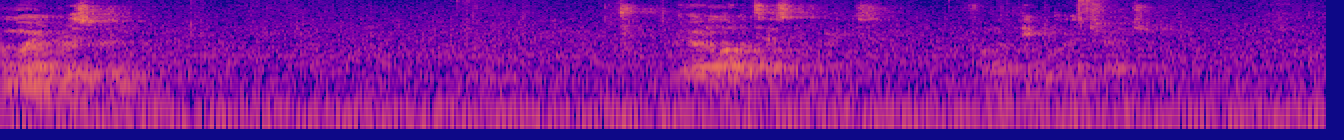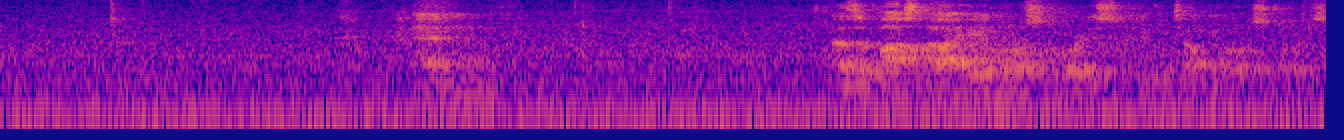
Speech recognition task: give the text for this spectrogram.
I'm going to Brisbane, we heard a lot of testimonies from the people in the church. And as a pastor, I hear a lot of stories. People tell me a lot of stories.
